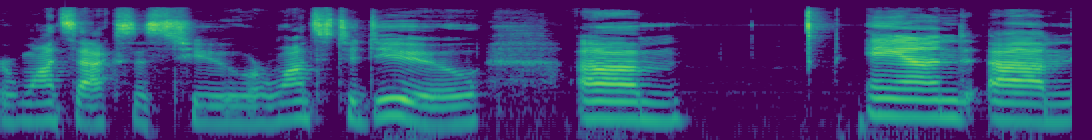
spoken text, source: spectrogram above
or wants access to or wants to do. Um, and um,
